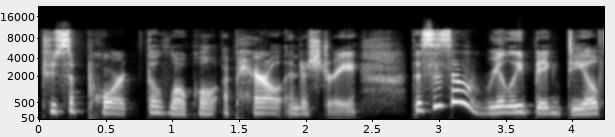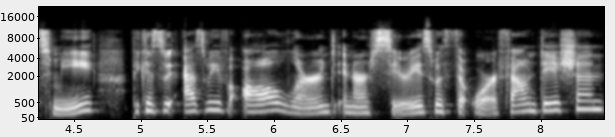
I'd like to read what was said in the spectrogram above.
to support the local apparel industry. This is a really big deal to me because, as we've all learned in our series with the Or Foundation,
